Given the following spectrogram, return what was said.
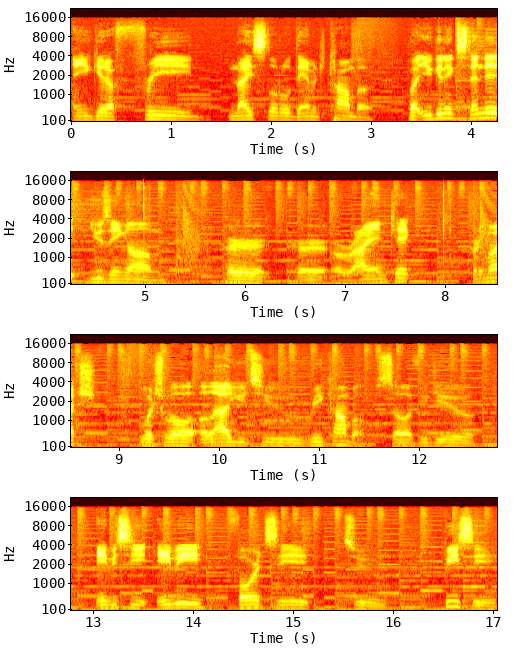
and you get a free nice little damage combo. But you can extend it using um her her Orion kick pretty much, which will allow you to recombo. So if you do ABC AB forward C to BC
